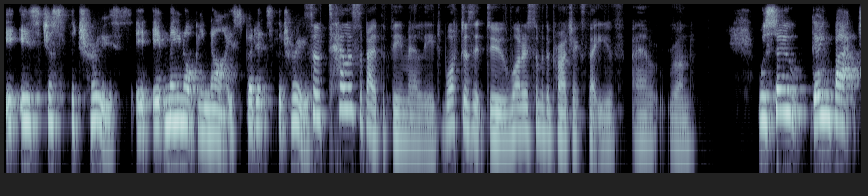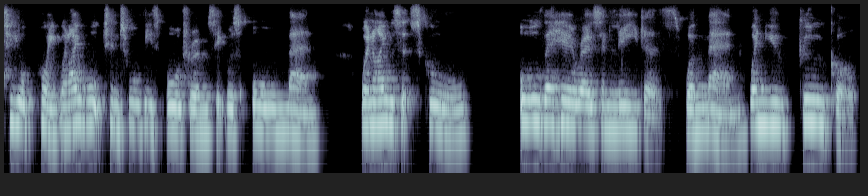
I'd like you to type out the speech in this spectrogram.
it is just the truth. It, it may not be nice, but it's the truth. So tell us about the female lead. What does it do? What are some of the projects that you've uh, run? Well, so going back to your point, when I walked into all these boardrooms, it was all men. When I was at school, all the heroes and leaders were men. When you Google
